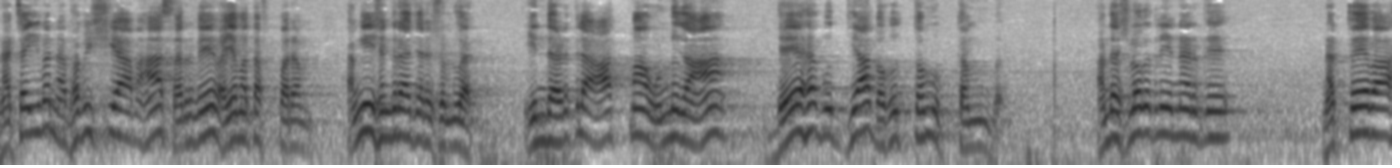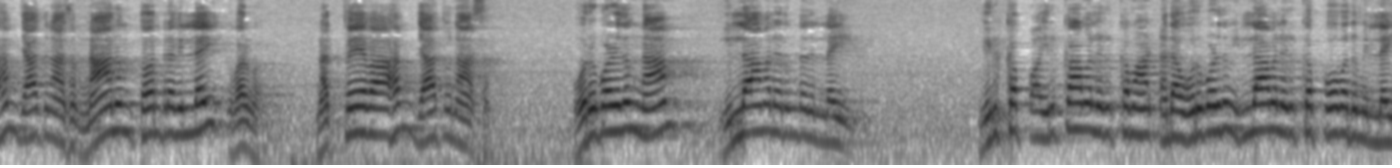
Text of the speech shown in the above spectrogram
நச்சைவ ந பவிஷ்யாமஹா சர்வே வயமத பரம். அங்கேயும் சங்கராச்சாரிய சொல்லுவார் இந்த இடத்துல ஆத்மா ஒண்ணுதான் தேக புத்தியா பகுத்வம் உக்தம் அந்த ஸ்லோகத்துல என்ன இருக்கு? நத்வேவாகம் ஜாத்துநாசம். நானும் தோன்றவில்லை. வருவோம் நத்வேவாகம் ஜாதுநாசம் ஒரு பொழுதும் நாம் இல்லாமல் இருந்ததில்லை. இருக்க இருக்காமல் இருக்க மாட்ட ஒரு பொழுதும் இல்லாமல் இருக்க போவதும் இல்லை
